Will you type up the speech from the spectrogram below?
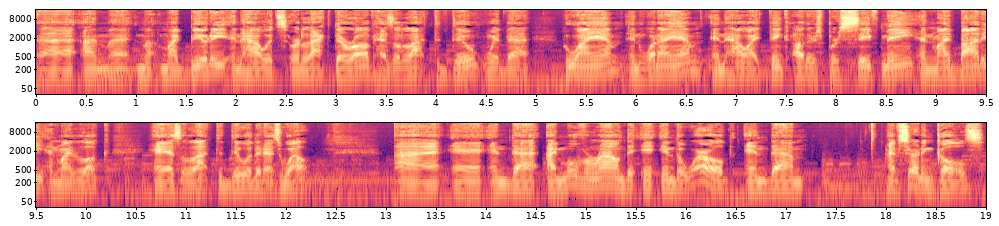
Uh, I'm uh, my beauty and how it's or lack thereof has a lot to do with uh, who I am and what I am and how I think others perceive me and my body and my look has a lot to do with it as well uh, and uh, I move around in the world, and um, I have certain goals,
